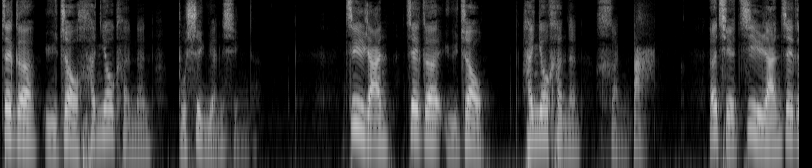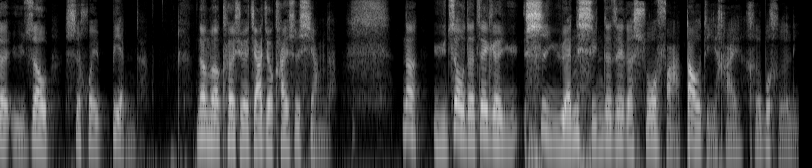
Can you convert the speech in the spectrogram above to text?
这个宇宙很有可能不是圆形的，既然这个宇宙很有可能很大，而且既然这个宇宙是会变的，那么科学家就开始想了：那宇宙的这个是圆形的这个说法，到底还合不合理？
